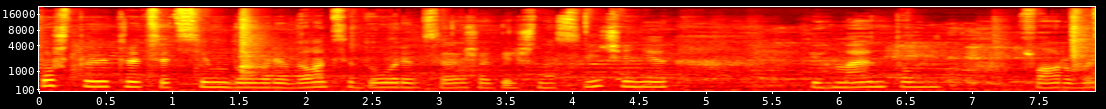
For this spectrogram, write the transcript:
коштують 37 доларів, 20 доларів. Це вже більш насичені пігментом фарби.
